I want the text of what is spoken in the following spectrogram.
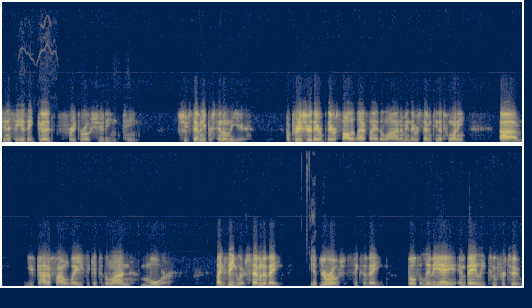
Tennessee is a good free throw shooting team. Shoot 70% on the year. I'm pretty sure they were they were solid last night at the line. I mean, they were 17 to 20. Um, you've got to find ways to get to the line more. Like Zeigler, seven of eight. Yep. Uros, six of eight. Both Olivier and Bailey, two for two.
